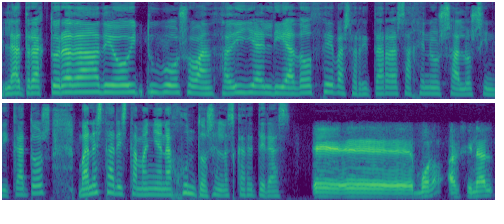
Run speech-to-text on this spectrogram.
La tractorada de hoy tuvo su avanzadilla el día 12, basarritarras ajenos a los sindicatos. ¿Van a estar esta mañana juntos en las carreteras? Eh, bueno, al final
